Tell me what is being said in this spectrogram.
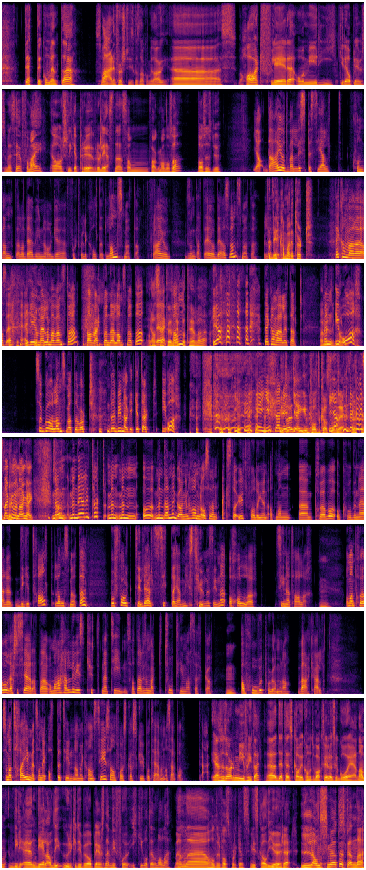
dette konventet, som er det første vi skal snakke om i dag, eh, har vært flere og mye rikere opplevelsesmessig for meg, ja, slik jeg prøver å lese det som fagmann også. Hva syns du? Ja, det er jo et veldig spesielt konvent, eller det vi i Norge fort ville kalt et landsmøte. For det er jo, liksom, dette er jo deres landsmøte, For det si. kan være tørt. Det kan være, altså, Jeg er jo medlem av Venstre, har vært på en del landsmøter. Jeg har det sett det, del på TV. Ja, Det kan være litt tørt. Men i år så går landsmøtet vårt Det blir nok ikke tørt i år. Vi tar en uken. egen podcast om ja, det. Det kan vi snakke om en annen gang. Men, men det er litt tørt. Men, men, og, men denne gangen har man også den ekstra utfordringen at man eh, prøver å koordinere digitalt landsmøte, hvor folk til dels sitter hjemme i stuene sine og holder sine taler. Mm. Og man prøver å regissere dette, og man har heldigvis kuttet ned tiden, så det har liksom vært to timer cirka Mm. av hovedprogrammet da, hver kveld. Som har timet sånn i åttetiden amerikansk tid, sånn at folk skal skru på TV-en og se på. Jeg syns det har vært mye flink der. Eh, Dette skal vi komme tilbake til. og Vi skal gå gjennom en del av de ulike typer opplevelsene. Vi får jo ikke gått gjennom alle, men eh, hold dere fast, folkens. Vi skal gjøre landsmøtet spennende!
